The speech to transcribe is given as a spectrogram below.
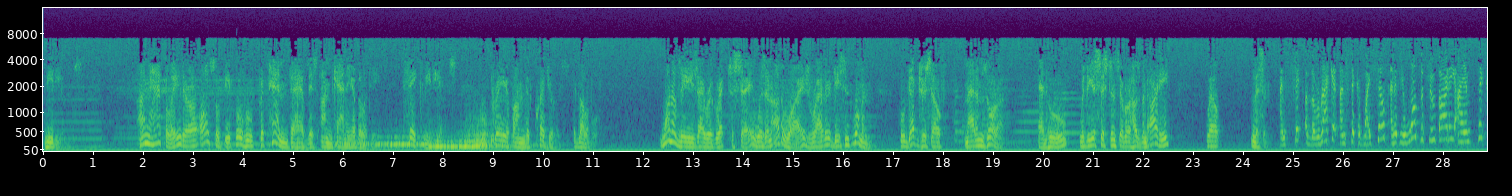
mediums. Unhappily, there are also people who pretend to have this uncanny ability, fake mediums, who prey upon the credulous, the gullible. One of these, I regret to say, was an otherwise rather decent woman who dubbed herself Madame Zora, and who, with the assistance of her husband Artie, well, listen. I'm sick of the racket. I'm sick of myself. And if you want the truth, Artie, I am sick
